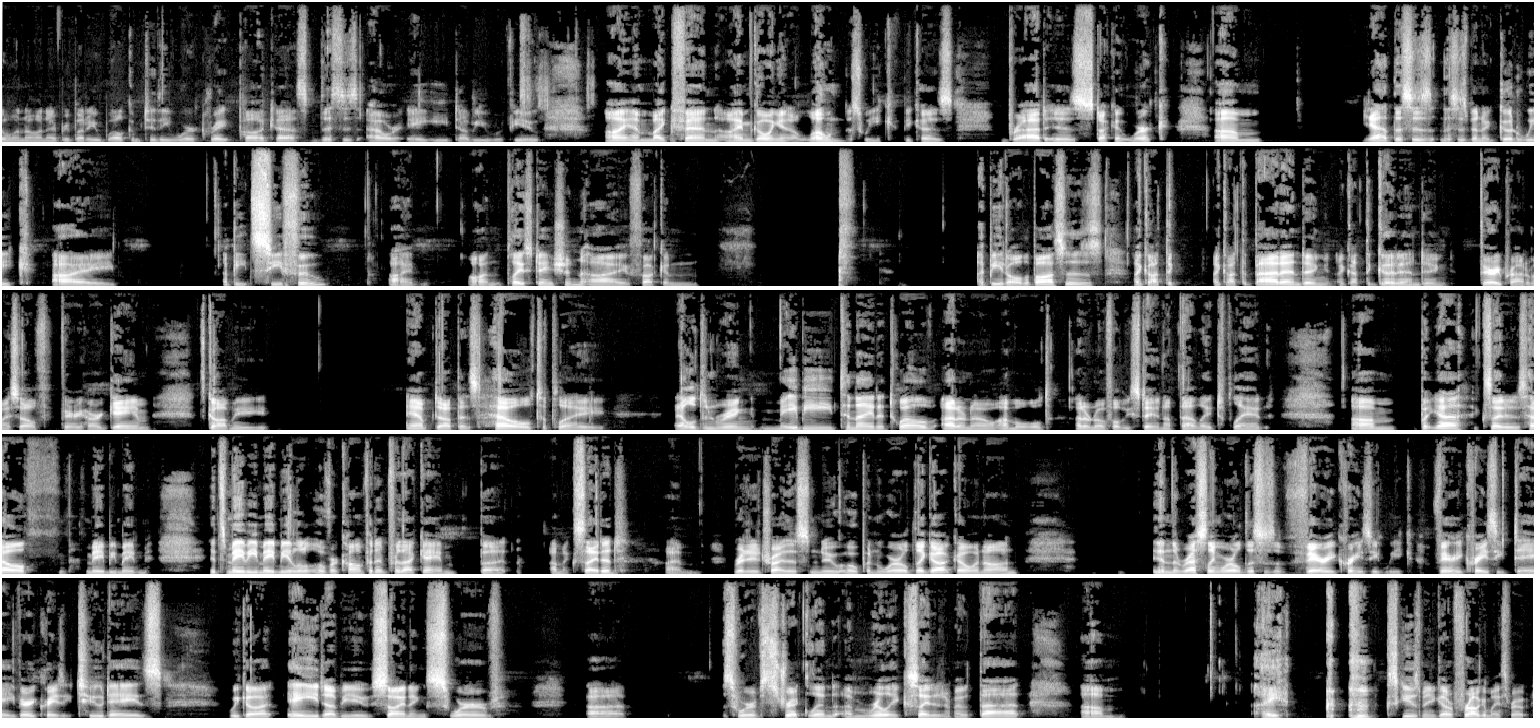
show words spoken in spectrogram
Going on, everybody? Welcome to the Work Rate Podcast. This is our AEW review. I am Mike Fenn. I'm going it alone this week because Brad is stuck at work. Um, yeah, this is this has been a good week. I I beat Sifu. I on PlayStation. I fucking I beat all the bosses. I got the I got the bad ending. I got the good ending. Very proud of myself. Very hard game. It's got me amped up as hell to play Elden Ring maybe tonight at 12. I don't know. I'm old. I don't know if I'll be staying up that late to play it. Um, but yeah, excited as hell. Maybe made me it's maybe made me a little overconfident for that game, but I'm excited. I'm ready to try this new open world they got going on. In the wrestling world, this is a very crazy week, very crazy day, very crazy two days. We got AEW signing Swerve, uh, Swerve Strickland. I'm really excited about that. Um, I, excuse me, got a frog in my throat.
